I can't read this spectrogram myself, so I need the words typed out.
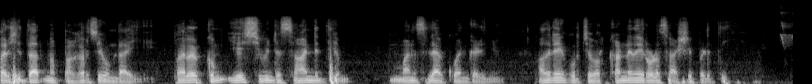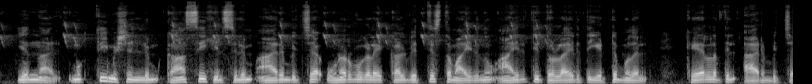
പരിശുദ്ധാത്മ പകർച്ചയുണ്ടായി. പലർക്കും യേശുവിന്റെ സാന്നിധ്യം മനസ്സിലാക്കുവാൻ കഴിഞ്ഞു. അതിനെക്കുറിച്ച് അവർ കണ്ണുനീരോടെ സാക്ഷ്യപ്പെടുത്തി. എന്നാൽ മുക്തി മിഷനിലും കാസി ഹിൽസിലും ആരംഭിച്ച ഉണർവുകളേക്കാൾ വ്യത്യസ്തമായിരുന്നു ആയിരത്തി തൊള്ളായിരത്തി എട്ട് മുതൽ കേരളത്തിൽ ആരംഭിച്ച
